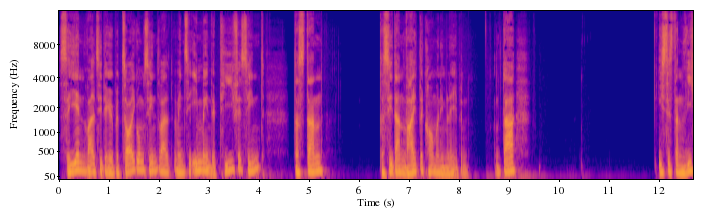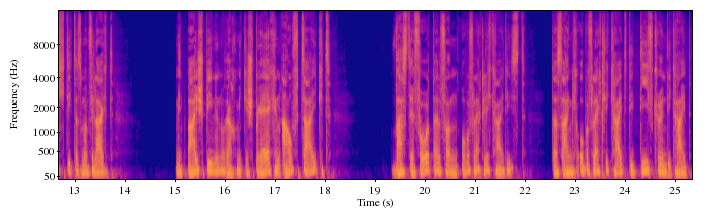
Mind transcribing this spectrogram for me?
sehen, weil sie der Überzeugung sind, weil wenn sie immer in der Tiefe sind, dass dann, dass sie dann weiterkommen im Leben. Und da ist es dann wichtig, dass man vielleicht mit Beispielen oder auch mit Gesprächen aufzeigt, was der Vorteil von Oberflächlichkeit ist, dass eigentlich Oberflächlichkeit die Tiefgründigkeit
